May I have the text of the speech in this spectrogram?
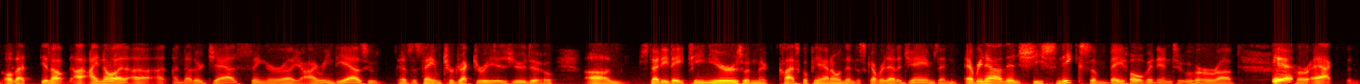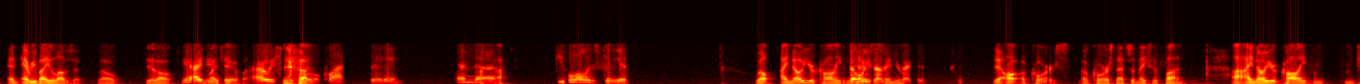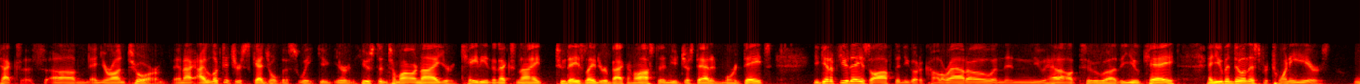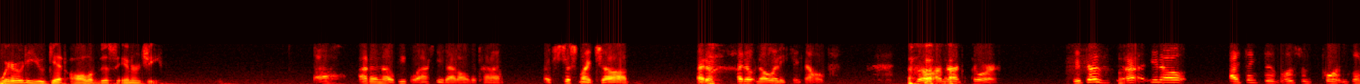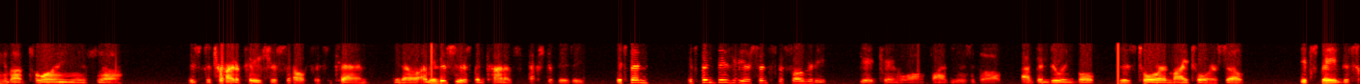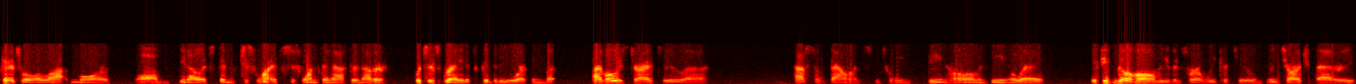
Well, that you know, I, I know a, a, another jazz singer, uh, Irene Diaz, who has the same trajectory as you do. Um, studied 18 years with the classical piano, and then discovered Etta James. And every now and then, she sneaks some Beethoven into her uh, Yeah. her act, and, and everybody loves it. So you know, Yeah, I do too. I always sneak a little classic bit in, and uh people always dig it. Well, I know you're calling from It's always Texas, and you're. Yeah, oh, of course, of course. That's what makes it fun. Uh, I know you're calling from from Texas, um, and you're on tour. And I, I looked at your schedule this week. You, you're in Houston tomorrow night. You're in Katy the next night. Two days later, you're back in Austin. You just added more dates. You get a few days off, then you go to Colorado, and then you head out to uh, the UK. And you've been doing this for 20 years. Where do you get all of this energy? Oh, I don't know. People ask me that all the time. It's just my job. I don't I don't know anything else. So I'm not sure. Does uh, you know, I think the most important thing about touring is uh is to try to pace yourself if you can. You know, I mean this year's been kind of extra busy. It's been it's been busier since the Fogerty gig came along five years ago. I've been doing both his tour and my tour, so it's made the schedule a lot more um you know it's been just one it's just one thing after another which is great. It's good to be working but i've always tried to uh have some balance between being home and being away. If you can go home even for a week or two and recharge your batteries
